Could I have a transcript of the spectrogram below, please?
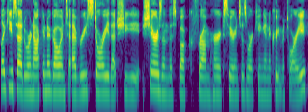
like you said, we're not going to go into every story that she shares in this book from her experiences working in a crematory.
